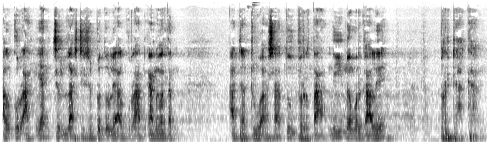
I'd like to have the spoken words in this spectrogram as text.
Al-Qur'an, yang jelas disebut oleh Al-Qur'an kan ngoten. Ada dua satu bertani nomor kali berdagang.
